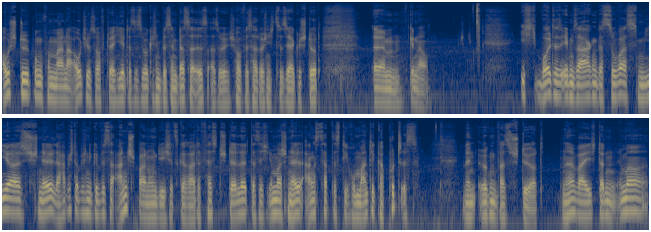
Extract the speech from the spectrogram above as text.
Ausstülpungen von meiner Audiosoftware hier, dass es wirklich ein bisschen besser ist. Also ich hoffe, es hat euch nicht zu sehr gestört. Ähm, genau. Ich wollte eben sagen, dass sowas mir schnell, da habe ich glaube ich eine gewisse Anspannung, die ich jetzt gerade feststelle, dass ich immer schnell Angst habe, dass die Romantik kaputt ist, wenn irgendwas stört. Ne? Weil ich dann immer,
